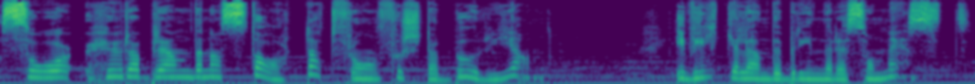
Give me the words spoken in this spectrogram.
Så hur har bränderna startat från första början? I vilka länder brinner det som mest?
